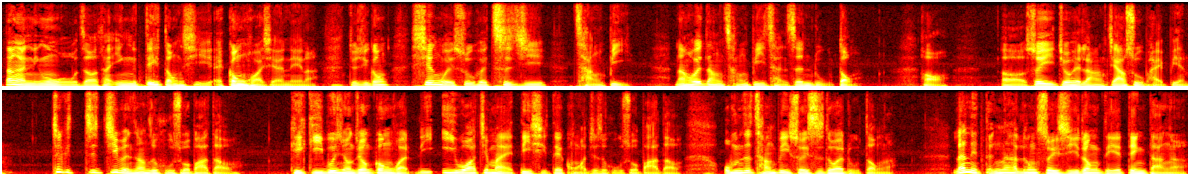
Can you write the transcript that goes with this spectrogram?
当然你问我，我知道他因为这些东西诶，公法起来呢啦，就是讲纤维素会刺激肠壁，然后会让肠壁产生蠕动。好，呃，所以就会让加速排便，这个这基本上是胡说八道。基基本上这种讲法，你伊挖静脉地形的恐怕就是胡说八道。我们的肠壁随时都在蠕动啊，那你等下都随时都在叮当啊，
